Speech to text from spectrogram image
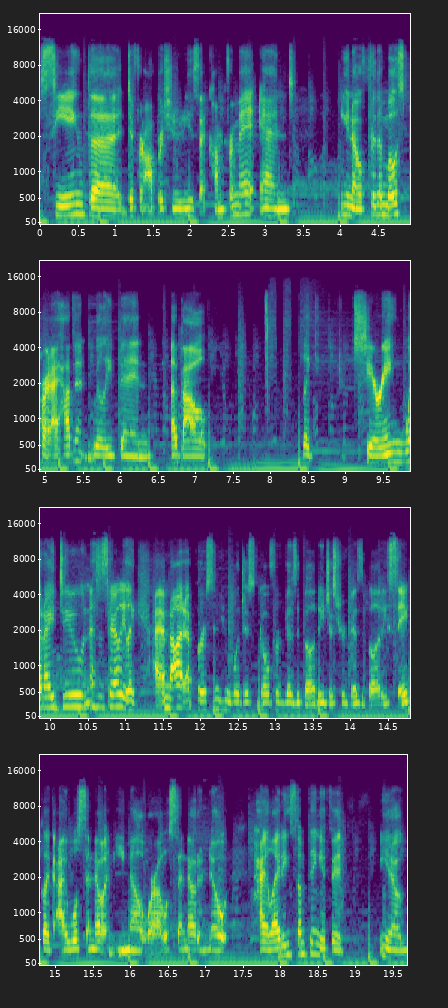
seeing the different opportunities that come from it. And, you know, for the most part, I haven't really been about like sharing what I do necessarily. Like I'm not a person who will just go for visibility just for visibility's sake. Like I will send out an email or I will send out a note highlighting something if it you know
